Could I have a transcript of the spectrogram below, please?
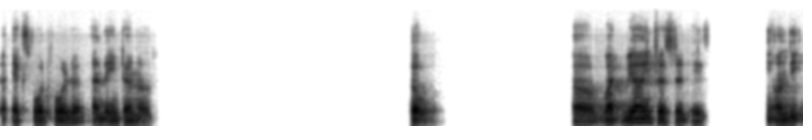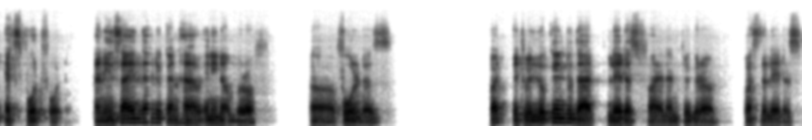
the export folder and the internal. So uh, what we are interested is on the export folder and inside that you can have any number of uh, folders but it will look into that latest file and figure out what's the latest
